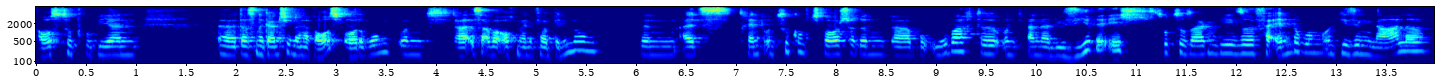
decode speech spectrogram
auszuprobieren, äh, das ist eine ganz schöne Herausforderung. Und da ist aber auch meine Verbindung, denn als Trend- und Zukunftsforscherin da beobachte und analysiere ich sozusagen diese Veränderungen und die Signale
